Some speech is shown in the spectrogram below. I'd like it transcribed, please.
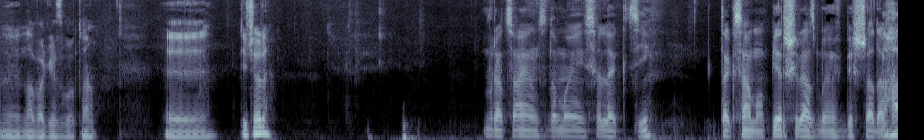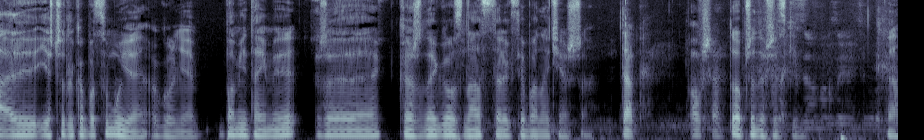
e, na wagę złota. E, Teacher? Wracając do mojej selekcji, tak samo, pierwszy raz byłem w Bieszczadach. Aha, e, jeszcze tylko podsumuję ogólnie. Pamiętajmy, że każdego z nas selekcja była najcięższa. Tak, owszem. To przede wszystkim. Tak.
